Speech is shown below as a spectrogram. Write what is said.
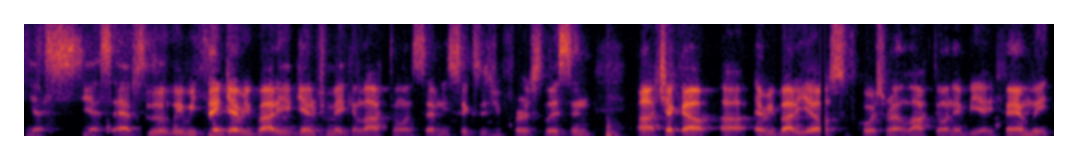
Yes, yes, absolutely. We thank everybody again for making Locked On 76 your first listen. Uh, check out uh, everybody else, of course, around Locked On NBA family.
